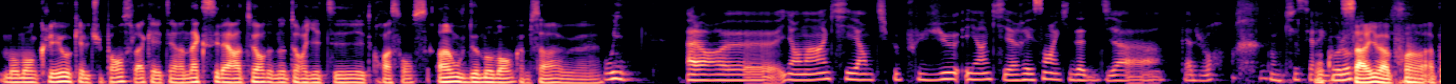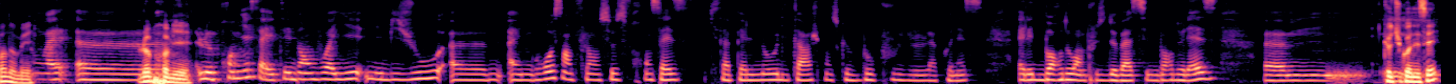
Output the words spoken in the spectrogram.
moment clé auquel tu penses, là, qui a été un accélérateur de notoriété et de croissance? Un ou deux moments comme ça, euh Oui. Alors, heu, il y en a un qui est un petit peu plus vieux et un qui est récent et qui date d'il y a 4 jours, donc c'est rigolo. ça arrive à point à point nommé. Ouais, Le premier le premier ça a été d'envoyer mes bijoux, hem, à une grosse influenceuse française qui s'appelle Noolita. Je pense que beaucoup la connaissent. Elle est de Bordeaux en plus de base, c'est une bordelaise. Que tu connaissais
